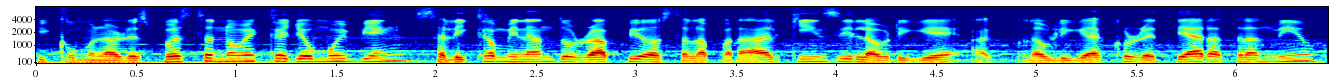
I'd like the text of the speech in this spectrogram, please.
y como la respuesta no me cayó muy bien, salí caminando rápido hasta la parada del 15 y la obligué, a, la obligué a corretear atrás mío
